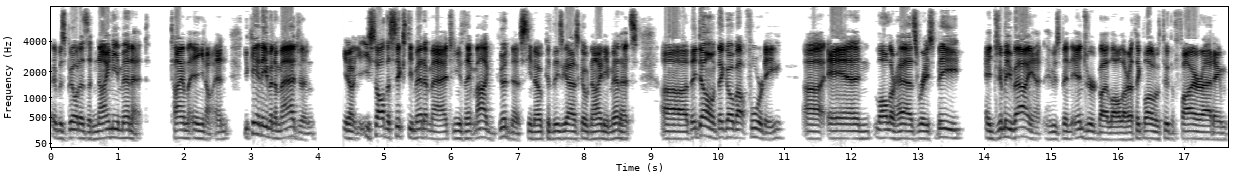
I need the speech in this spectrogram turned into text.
it was billed as a 90 minute time, and you know, and you can't even imagine. You know, you saw the 60 minute match, and you think, my goodness, you know, could these guys go 90 minutes? Uh, they don't. They go about 40. Uh, and Lawler has race beat and Jimmy Valiant, who's been injured by Lawler. I think Lawler threw the fire at him.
